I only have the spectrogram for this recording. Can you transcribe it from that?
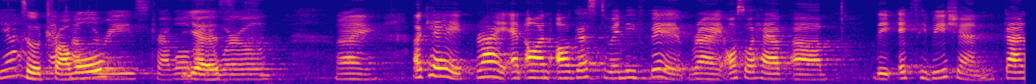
yeah, to have time travel. to race, travel Yes. around the world. Right. Okay. Right. And on August 25th, right, also have um, the exhibition การ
